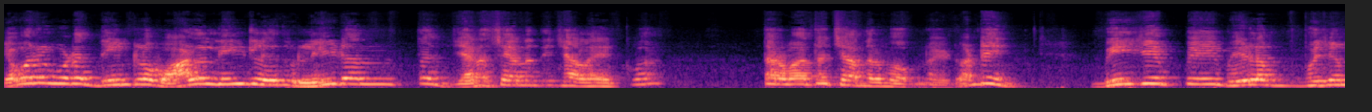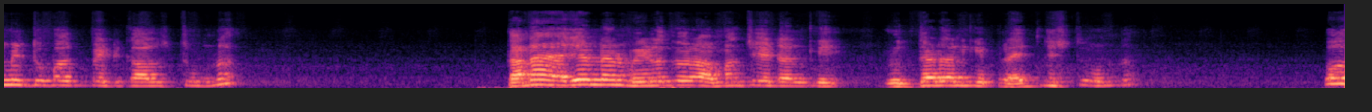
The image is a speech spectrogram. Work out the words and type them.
ఎవరు కూడా దీంట్లో వాళ్ళ లీడ్ లేదు. లీడ్ అంతా జనసేనది చాలా ఎక్కువ. తర్వాత చంద్రబాబు నాయుడు. అంటే బీజేపీ వీళ్ళ భుజం మీద తుపాకి పెట్టి కాలుస్తున్న తన ఎజెండాను వీళ్ళ ద్వారా అమలు చేయడానికి రుద్దడానికి ప్రయత్నిస్తూ ఉందా ఒక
